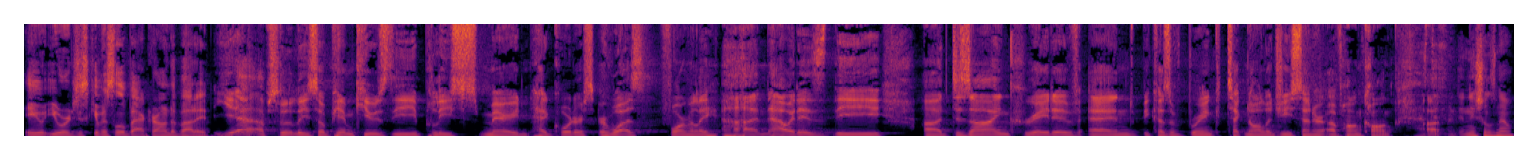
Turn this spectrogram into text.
You, you were just giving us a little background about it. Yeah, absolutely. So PMQ is the police married headquarters, or was formerly. Uh, now it is the uh, design, creative, and because of Brinc, technology center of Hong Kong. Has different initials now.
